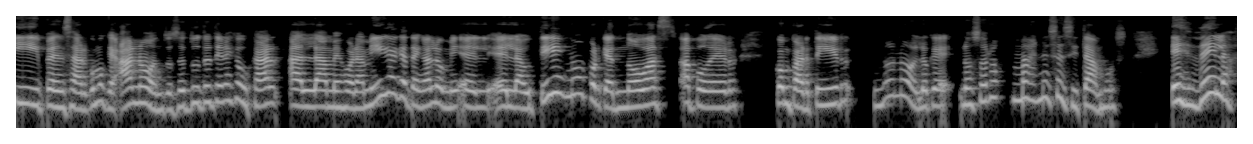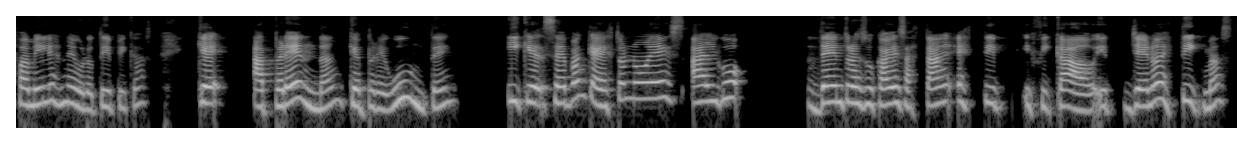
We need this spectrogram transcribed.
y pensar como que, ah, no, entonces tú te tienes que buscar a la mejor amiga que tenga el, el autismo porque no vas a poder compartir. No, no, lo que nosotros más necesitamos es de las familias neurotípicas que aprendan, que pregunten y que sepan que esto no es algo dentro de sus cabezas tan estipificado y lleno de estigmas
